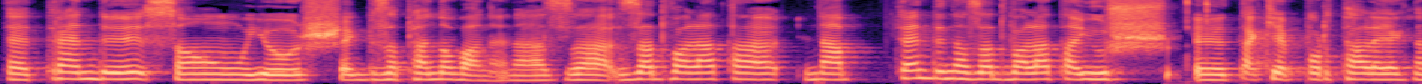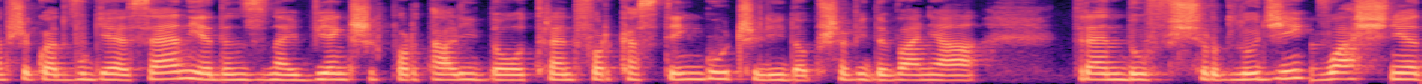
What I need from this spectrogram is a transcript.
te trendy są już jakby zaplanowane na za, za dwa lata, na trendy na za dwa lata już y, takie portale jak na przykład WGSN, jeden z największych portali do trend forecastingu, czyli do przewidywania trendów wśród ludzi, właśnie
